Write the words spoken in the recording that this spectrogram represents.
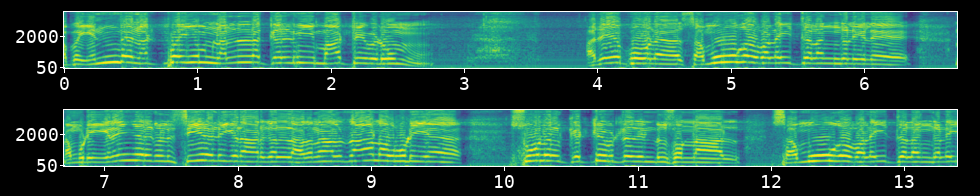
அப்ப எந்த நட்பையும் நல்ல கல்வி மாற்றிவிடும். அதே போல சமூக வலைத்தளங்களிலே நம்முடைய இளைஞர்கள் சீரழிகிறார்கள். அதனால்தான் அவருடைய சூழல் கெட்டுவிட்டது என்று சொன்னால் சமூக வலைத்தளங்களை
